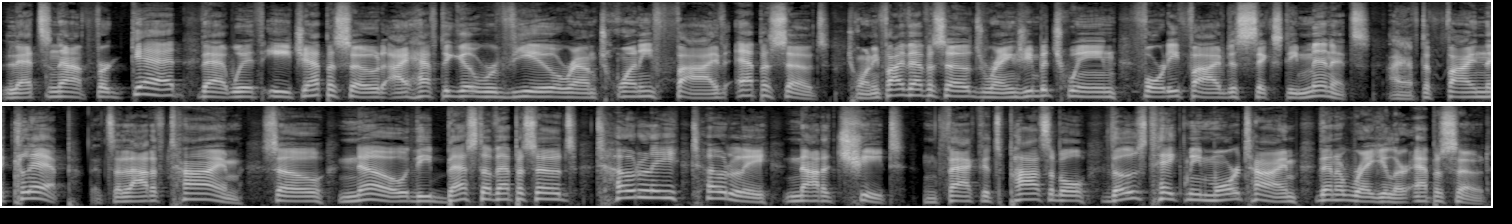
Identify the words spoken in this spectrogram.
let's not forget that with each episode, I have to go review around 25 episodes. 25 episodes ranging between 45 to 60 minutes. I have to find the clip. That's a lot of time. So, no, the best of episodes, totally, totally not a cheat. In fact, it's possible those take me more time than a regular episode.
